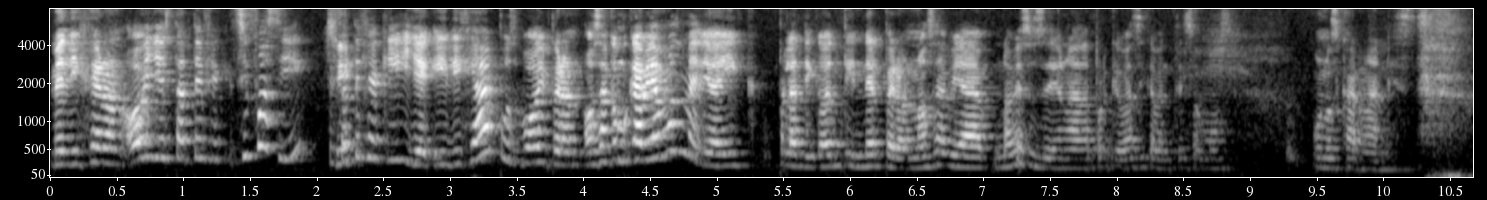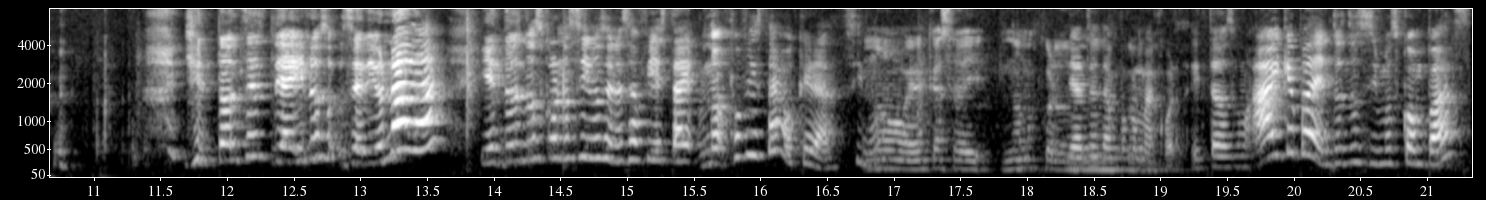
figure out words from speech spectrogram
me dijeron, oye, está Tefi aquí. Sí fue así, Sí. está Tefi aquí. Y, y dije, ah, pues voy. Pero, o sea, como que habíamos medio ahí platicado en Tinder, pero no se había, no había sucedido nada porque básicamente somos unos carnales. y entonces de ahí no sucedió nada. Y entonces nos conocimos en esa fiesta. ¿No, ¿Fue fiesta o qué era? Sí, ¿no? No, era en casa de... No me acuerdo. Ya no tú tampoco me acuerdo. Y todos como, ay, qué padre. Entonces nos hicimos compas.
